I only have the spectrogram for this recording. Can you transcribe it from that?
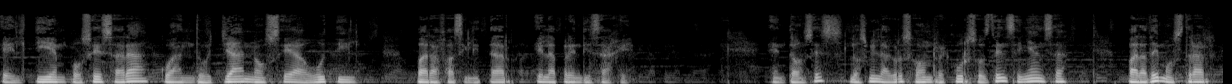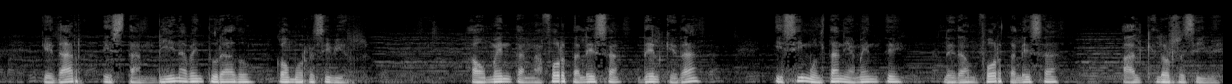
el tiempo cesará cuando ya no sea útil para facilitar el aprendizaje. Entonces, los milagros son recursos de enseñanza para demostrar que dar es tan bienaventurado como recibir. Aumentan la fortaleza del que da y simultáneamente le dan fortaleza al que los recibe.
